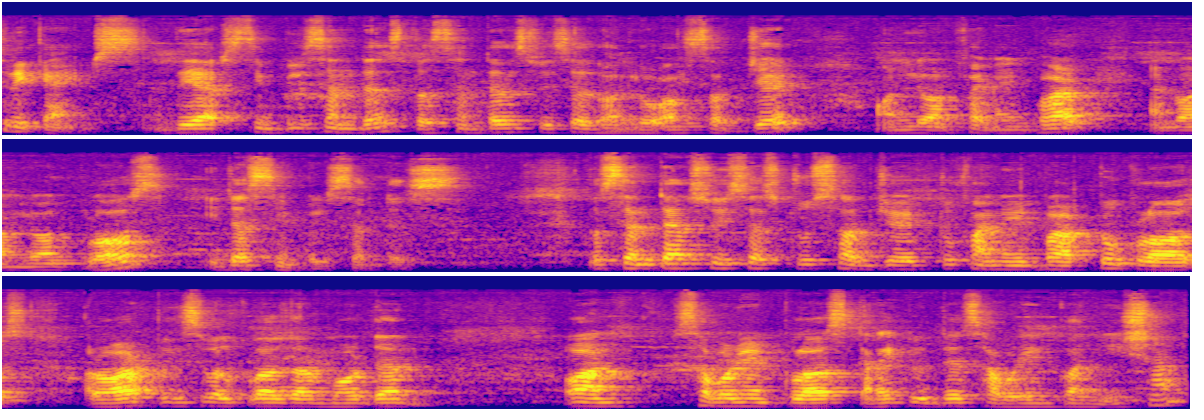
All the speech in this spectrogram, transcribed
three kinds. They are simple sentence, the sentence which has only one subject only one finite verb and only one clause is a simple sentence. The sentence which has two subject, two finite verb, two clause or principal clause or more than one subordinate clause connected with the subordinate conjunction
